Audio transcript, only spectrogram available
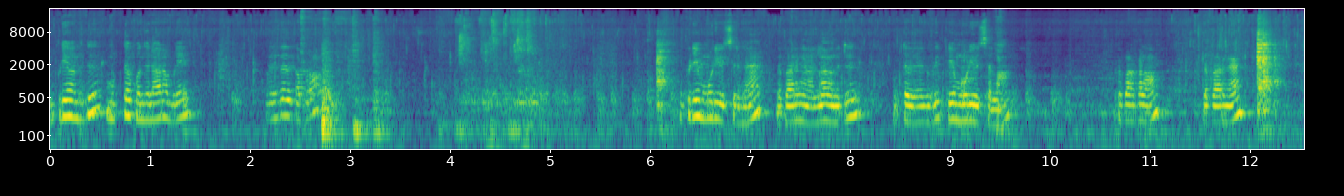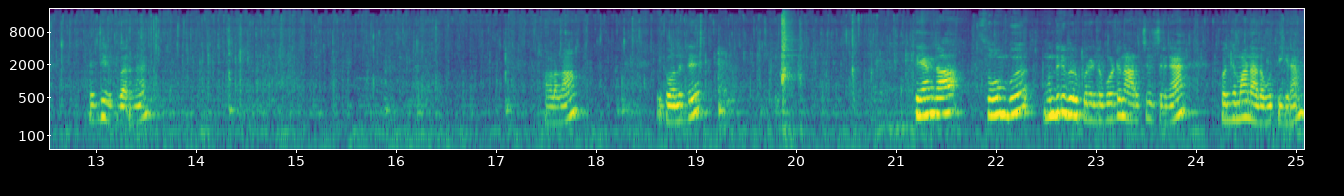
இப்படியே வந்துட்டு முட்டை கொஞ்ச நேரம் அப்படியே வெந்ததுக்கப்புறம் இப்படியே மூடி வச்சிருங்க இந்த பாருங்கள் நல்லா வந்துட்டு முட்டை வேகுது இப்படியே மூடி வச்சிடலாம். இப்போ பார்க்கலாம். இந்த பாருங்கள் எப்படி இருக்கு பாருங்கள் அவ்வளோதான் இப்போ வந்துட்டு தேங்காய் சோம்பு முந்திரி பருப்பு ரெண்டு போட்டு நான் அரைச்சி வச்சுருக்கேன். கொஞ்சமாக நான் அதை ஊற்றிக்கிறேன்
